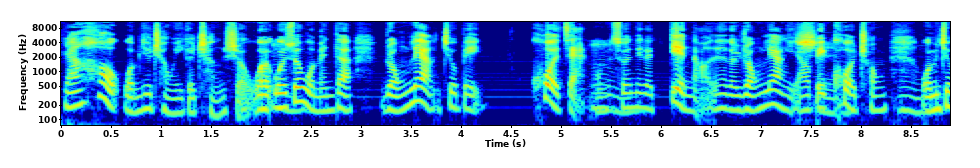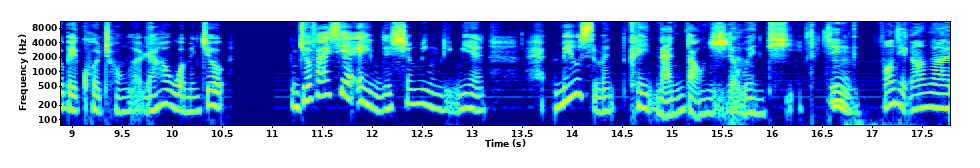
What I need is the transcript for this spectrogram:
然后我们就成为一个成熟。我我说我们的容量就被扩展，嗯、我们说那个电脑的那个容量也要被扩充，嗯、我们就被扩充了。然后我们就你就发现，哎，你的生命里面还没有什么可以难倒你的问题。啊、其实冯姐刚刚在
